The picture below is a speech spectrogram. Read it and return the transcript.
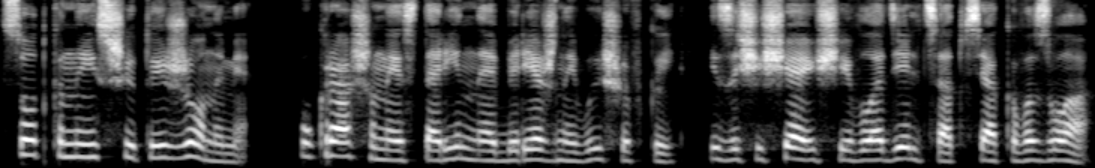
сотканные и сшитые женами, украшенные старинной обережной вышивкой и защищающие владельца от всякого зла.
